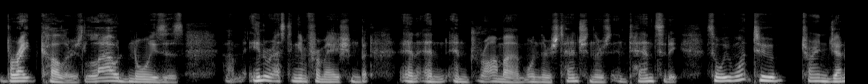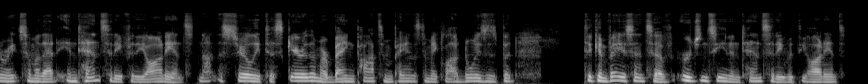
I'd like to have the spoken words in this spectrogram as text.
bright colors, loud noises, um, interesting information, but, and, and, and drama. When there's tension, there's intensity. So we want to try and generate some of that intensity for the audience, not necessarily to scare them or bang pots and pans to make loud noises, but to convey a sense of urgency and intensity with the audience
